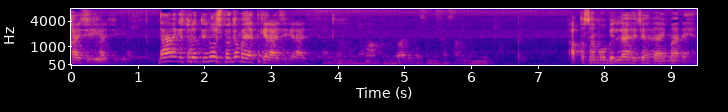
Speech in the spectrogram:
خاجي دا رنګه سورۃ نور شپږم آیت کې راځي؟ اقسموا بالله جهد ايمانهم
